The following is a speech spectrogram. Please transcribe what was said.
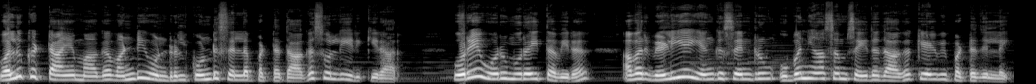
வலுக்கட்டாயமாக வண்டி ஒன்றில் கொண்டு செல்லப்பட்டதாக சொல்லியிருக்கிறார். ஒரே ஒரு முறை தவிர அவர் வெளியே எங்கு சென்றும் உபன்யாசம் செய்ததாக கேள்விப்பட்டதில்லை.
